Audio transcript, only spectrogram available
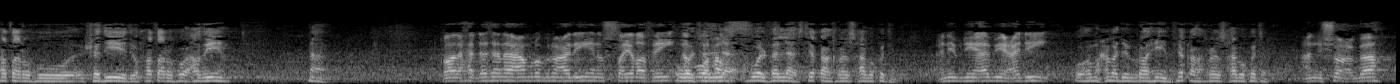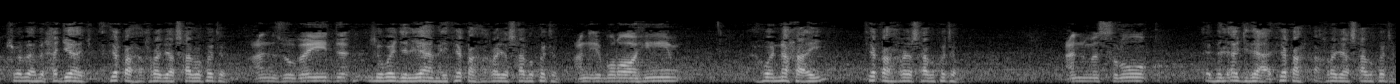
خطره شديد وخطره عظيم. نعم. قال حدثنا عمرو بن علي الصيرفي هو أبو الفلاس هو الفلاس ثقة أخرج أصحاب الكتب. عن ابن أبي عدي وهو محمد بن إبراهيم ثقة أخرج أصحاب الكتب. عن شعبة. شعبة بن الحجاج ثقة أخرج أصحاب الكتب. عن زبيد. زبيد اليامي ثقة أخرج أصحاب الكتب. عن إبراهيم. هو النخعي ثقة أخرج أصحاب الكتب. عن مسروق. ابن الأجدع ثقة أخرج أصحاب الكتب.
